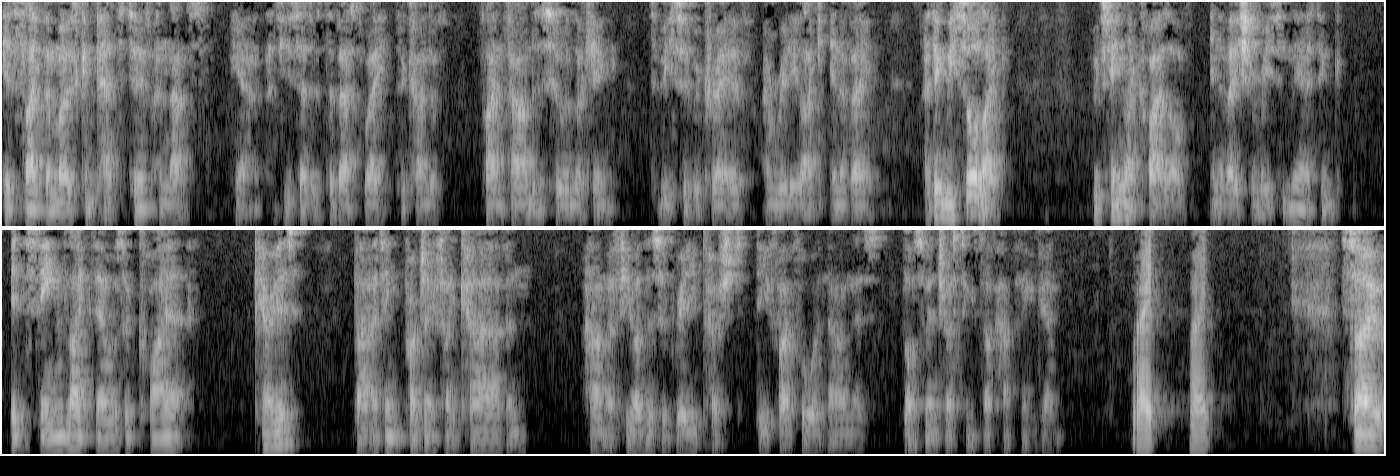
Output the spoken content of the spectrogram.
it's like the most competitive, and that's yeah, as you said, it's the best way to kind of find founders who are looking to be super creative and really like innovate. I think we saw like we've seen like quite a lot of innovation recently. I think it seemed like there was a quiet period but I think projects like Curve and um, a few others have really pushed DeFi forward now, and there's lots of interesting stuff happening again. Right, right. So,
